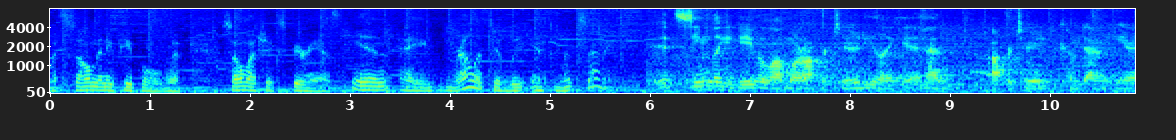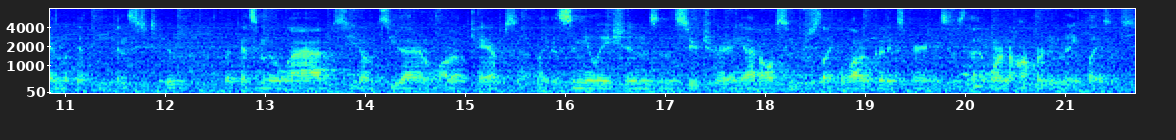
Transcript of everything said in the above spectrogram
with so many people with so much experience in a relatively intimate setting. It seemed like it gave a lot more opportunity, like it had opportunity to come down here and look at the institute, look at some of the labs. You don't see that in a lot of camps, like the simulations and the suturing. That all seemed just like a lot of good experiences that weren't offered in many places.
